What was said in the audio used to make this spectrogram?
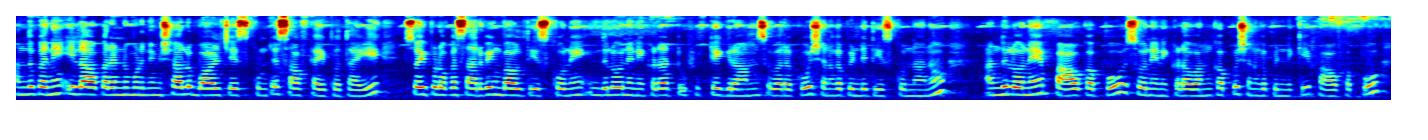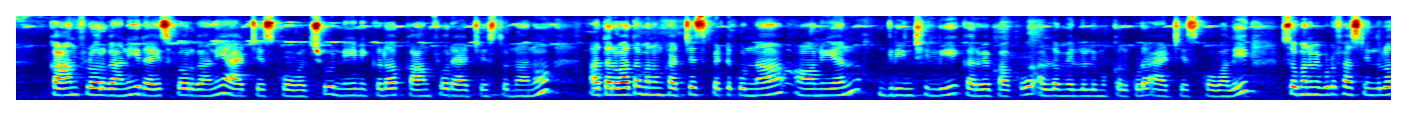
అందుకని ఇలా ఒక రెండు మూడు నిమిషాలు బాయిల్ చేసుకుంటే సాఫ్ట్ అయిపోతాయి. సో ఇప్పుడు ఒక సర్వింగ్ బౌల్ తీసుకొని ఇందులో నేను ఇక్కడ టూ ఫిఫ్టీ గ్రామ్స్ వరకు శనగపిండి తీసుకున్నాను. అందులోనే పావు కప్పు సో నేను ఇక్కడ వన్ కప్పు శనగపిండికి పావు కప్పు కార్న్ ఫ్లోర్ కానీ రైస్ ఫ్లోర్ కానీ యాడ్ చేసుకోవచ్చు. నేను ఇక్కడ కార్న్ ఫ్లోర్ యాడ్ చేస్తున్నాను. ఆ తర్వాత మనం కట్ చేసి పెట్టుకున్న ఆనియన్ గ్రీన్ చిల్లీ కరివేపాకు అల్లం వెల్లుల్లి ముక్కలు కూడా యాడ్ చేసుకోవాలి. సో మనం ఇప్పుడు ఫస్ట్ ఇందులో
